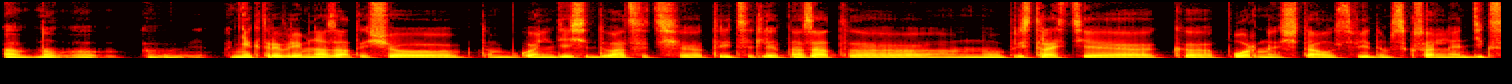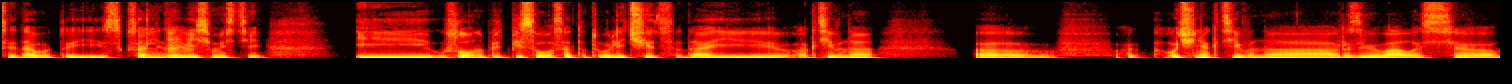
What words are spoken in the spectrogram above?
А, ну, Некоторое время назад, еще там, буквально 10, 20, 30 лет назад, э, ну, пристрастие к порно считалось видом сексуальной аддикции, да, вот и сексуальной mm-hmm. зависимости, и условно предписывалось от этого лечиться, да, и активно, э, очень активно развивалось э,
